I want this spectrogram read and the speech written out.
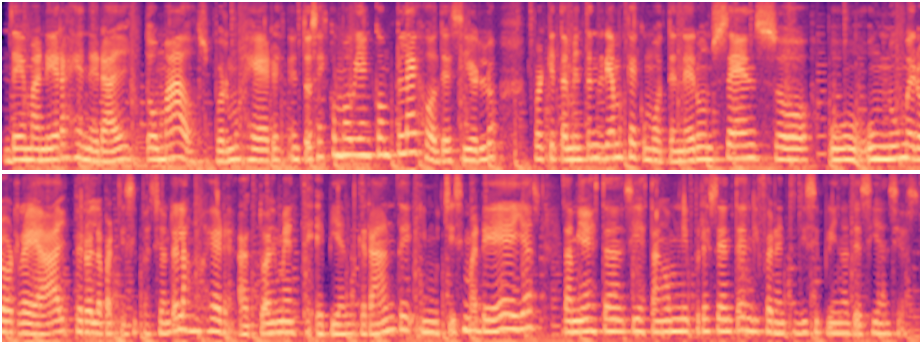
de manera general tomados por mujeres. Entonces es como bien complejo decirlo, porque también tendríamos que como tener un censo, un, un, número real, pero la participación de las mujeres actualmente es bien grande y muchísimas de ellas también están, sí están omnipresentes en diferentes disciplinas de ciencias.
